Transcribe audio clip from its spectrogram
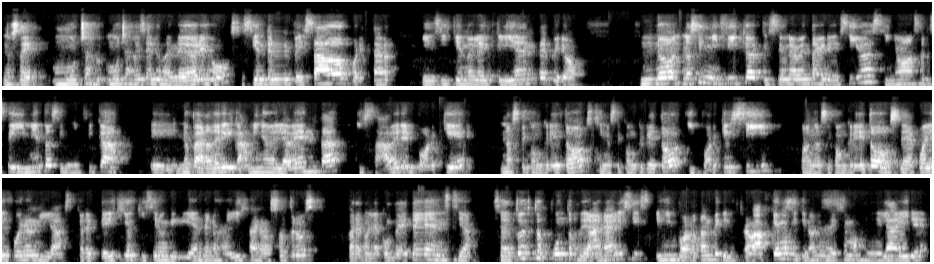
no sé, muchas, muchas veces los vendedores se sienten pesados por estar insistiéndole al cliente, pero no, no significa que sea una venta agresiva, sino hacer seguimiento significa no perder el camino de la venta y saber el por qué no se concretó, si no se concretó, y por qué sí, cuando se concretó, o sea, cuáles fueron las características que hicieron que el cliente nos elija a nosotros para con la competencia. O sea, todos estos puntos de análisis es importante que los trabajemos y que no los dejemos en el aire,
